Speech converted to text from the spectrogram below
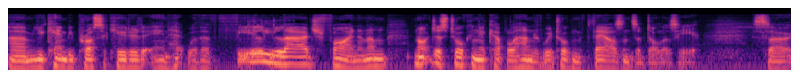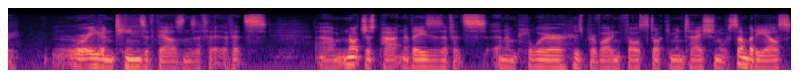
um, you can be prosecuted and hit with a fairly large fine. And I'm not just talking a couple of hundred; we're talking thousands of dollars here. So, or even tens of thousands if, if it's um, not just partner visas, if it's an employer who's providing false documentation or somebody else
